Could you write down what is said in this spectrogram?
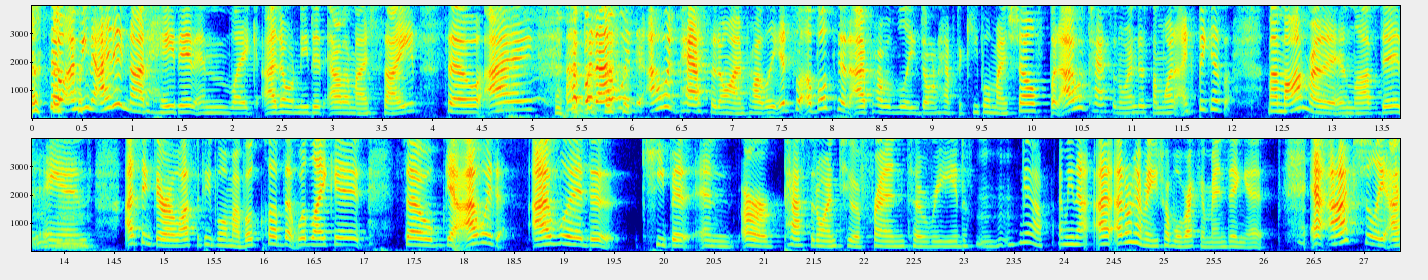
stuff. So I mean, I did not hate it and like I don't need it out of my sight. So I uh, but I would I would pass it on probably. It's a book that I probably don't have to keep on my shelf, but I would pass it on to someone because my mom read it and loved it mm-hmm. and I think there are lots of people in my book club that would like it. So, yeah, I would I would keep it and or pass it on to a friend to read. Yeah, I mean, I, I don't have any trouble recommending it. Actually, I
